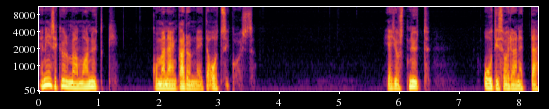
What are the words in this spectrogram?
Ja niin se kylmää mua nytkin, kun mä näen kadonneita otsikoissa. Ja just nyt uutisoidaan, että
